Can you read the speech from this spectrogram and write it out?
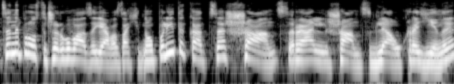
Це не просто чергова заява західного політика, це шанс, реальний шанс для України.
